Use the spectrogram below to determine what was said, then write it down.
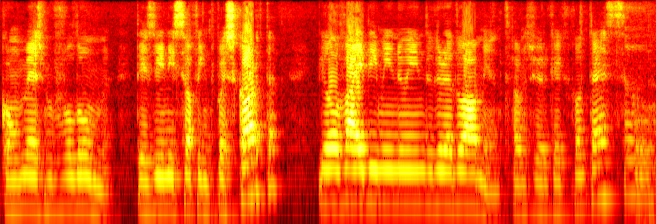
com o mesmo volume desde o início ao fim, depois corta, ele vai diminuindo gradualmente. Vamos ver o que é que acontece. Pronto.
